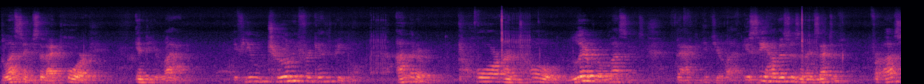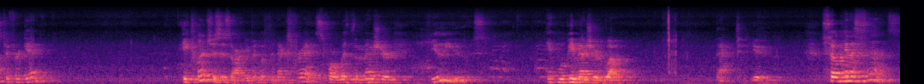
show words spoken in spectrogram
blessings that I pour into your lap. If you truly forgive people, I'm going to pour untold liberal blessings back into your lap. You see how this is an incentive for us to forgive? He clinches his argument with the next phrase, for with the measure you use, it will be measured what? Back to you. So in a sense,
